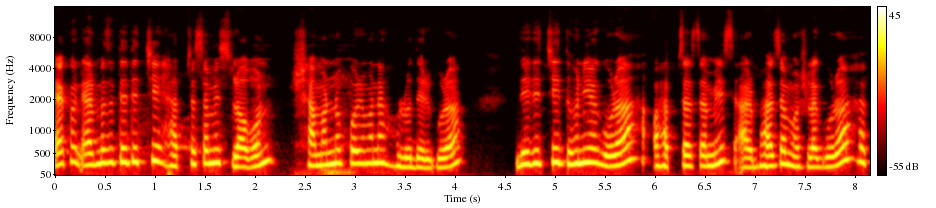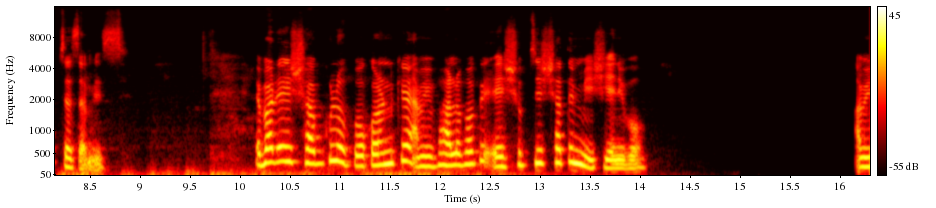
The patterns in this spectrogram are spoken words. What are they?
এখন এর মধ্যে দিয়ে দিচ্ছি হাফ চা চামচ লবণ, সামান্য পরিমাণে হলুদের গুঁড়া। দিয়ে দিচ্ছি ধনিয়া গুঁড়া, হাফ চা চামচ, আর ভাজা মশলা গুঁড়া, হাফ চা চামচ। এবার এই সবগুলো উপকরণকে আমি ভালোভাবে এই সবজির সাথে মিশিয়ে নিব। আমি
